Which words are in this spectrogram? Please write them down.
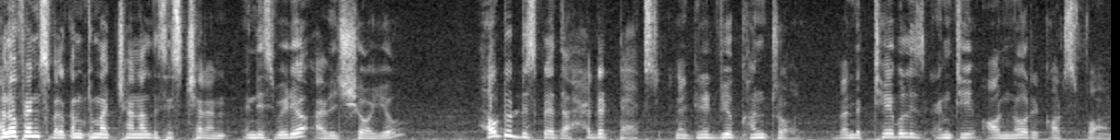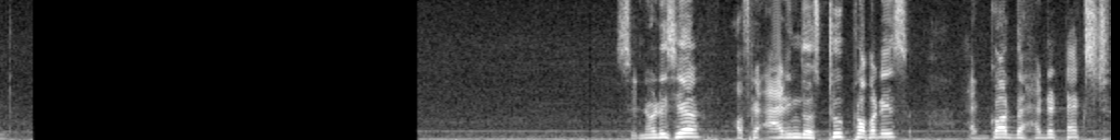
Hello friends, welcome to my channel. This is Charan. In this video, I will show you how to display the header text in a grid view control when the table is empty or no records found. So notice here, after adding those two properties, I got the header text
